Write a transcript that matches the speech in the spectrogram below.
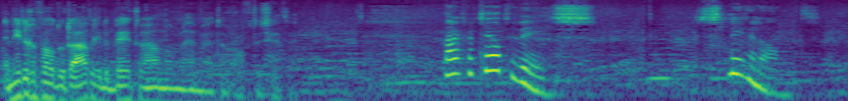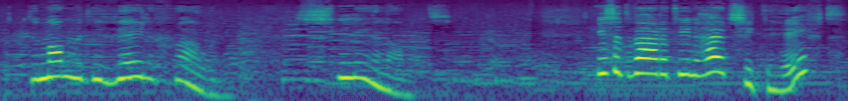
In ieder geval doet Adrie er beter aan om hem uit haar hoofd te zetten. Maar vertelt u eens. Slingeland. De man met die vele vrouwen. Slingeland. Is het waar dat hij een huidziekte heeft?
